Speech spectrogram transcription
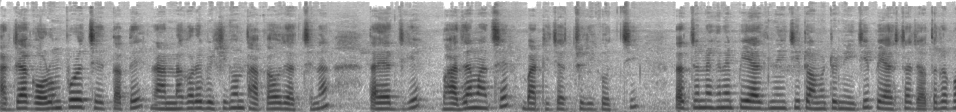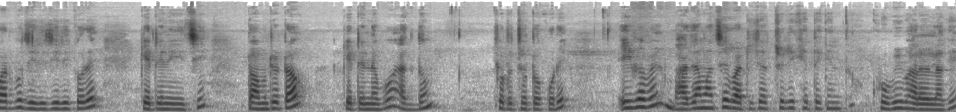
আর যা গরম পড়েছে, তাতে রান্নাঘরে বেশিক্ষণ থাকাও যাচ্ছে না। তাই আজকে ভাজা মাছের বাটি চচ্চড়ি করছি। তার জন্য এখানে পেঁয়াজ নিয়েছি, টমেটো নিয়েছি। পেঁয়াজটা যতটা পারব জিরি করে কেটে নিয়েছি। টমেটোটাও কেটে নেব একদম ছোট ছোট করে। এইভাবে ভাজা মাছের বাটি চচ্চড়ি খেতে কিন্তু খুবই ভালো লাগে।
